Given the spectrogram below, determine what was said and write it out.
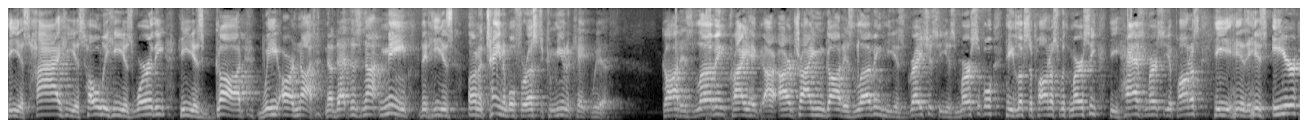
He is high. He is holy. He is worthy. He is God. We are not. Now that does not mean that he is unattainable for us to communicate with. God is loving. Our triune God is loving. He is gracious. He is merciful. He looks upon us with mercy. He has mercy upon us. He, his, his ear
